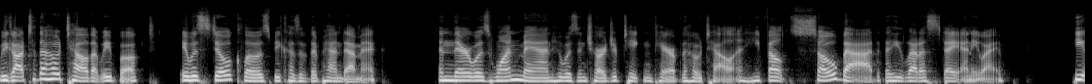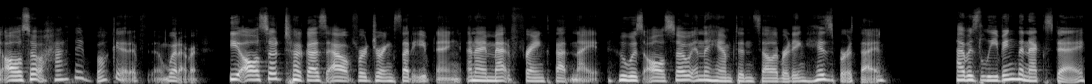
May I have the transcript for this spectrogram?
We got to the hotel that we booked. It was still closed because of the pandemic. And there was one man who was in charge of taking care of the hotel, and he felt so bad that he let us stay anyway. He also, how did they book it? If whatever. He also took us out for drinks that evening, and I met Frank that night, who was also in the Hamptons celebrating his birthday. I was leaving the next day,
